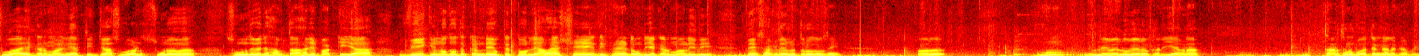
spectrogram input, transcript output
ਸੂਆ ਇਹ ਕਰਮ ਵਾਲੀ ਨੇ ਤੀਜਾ ਸੂਆ ਸੂਣਾ ਵਾ। ਸੂਣ ਦੇ ਵਿੱਚ ਹਫਤਾ ਹਜੇ ਬਾਕੀ ਆ। 20 ਕਿਲੋ ਦੁੱਧ ਕੰਡੇ ਉੱਤੇ ਤੋਲਿਆ ਹੋਇਆ 6 ਦੀ ਫੈਂਟ ਆਉਂਦੀ ਹੈ ਕਰਮ ਵਾਲੀ ਦੀ। ਦੇਖ ਸਕਦੇ ਹੋ ਮਿੱਤਰੋ ਤੁਸੀਂ। ਔਰ ਲੈਵਲ ਲੂਵੇ ਲੋ ਖਰੀ ਹੈ ਹਨਾ। ਥਣ ਤੁਹਾਨੂੰ ਬਹੁਤ ਚੰਗਾ ਲੱਗਾ ਬਈ।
